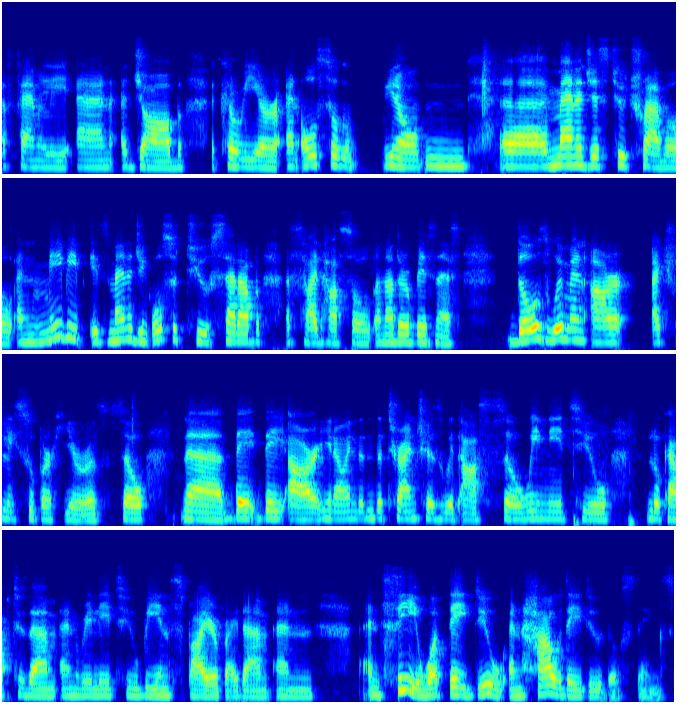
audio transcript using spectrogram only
a family and a job, a career, and also you know mm, uh, manages to travel and maybe is managing also to set up a side hustle another business those women are actually superheroes. So uh, they they are you know in the, in the trenches with us. So we need to look up to them and really to be inspired by them and and see what they do and how they do those things.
